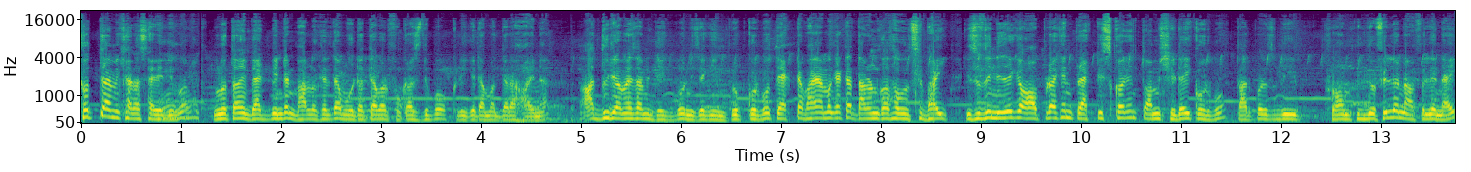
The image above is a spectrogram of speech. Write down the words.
সত্যি আমি খেলা ছাড়িয়ে দিব। মূলত আমি ব্যাডমিন্টন ভালো খেলতাম ওটাতে আবার ফোকাস দিব। ক্রিকেট আমার দ্বারা হয় না। আর দুইটা ম্যাচ আমি দেখব, নিজেকে ইমপ্রুভ করব। তো একটা ভাই আমাকে একটা দারুণ কথা বলছে, ভাই, কিছুদিন নিজেকে অফ রাখেন প্র্যাকটিস করেন, তো আমি সেটাই করব। তারপরে যদি ফর্ম ফিল্ডও ফিল্ডও না ফেলে নাই।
